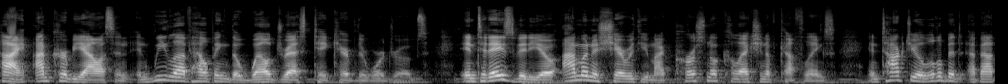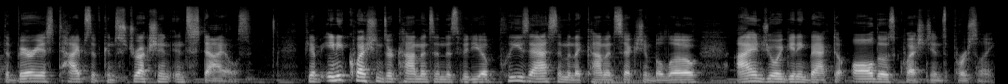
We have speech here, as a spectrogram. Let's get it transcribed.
Hi, I'm Kirby Allison, and we love helping the well-dressed take care of their wardrobes. In today's video, I'm going to share with you my personal collection of cufflinks and talk to you a little bit about the various types of construction and styles. If you have any questions or comments in this video, please ask them in the comment section below. I enjoy getting back to all those questions personally.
